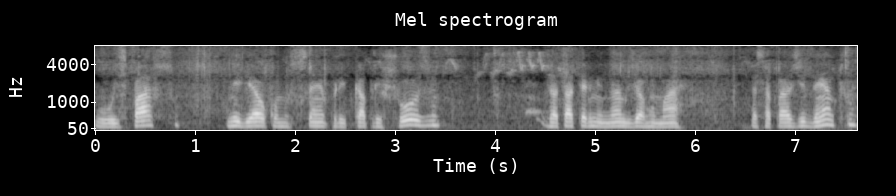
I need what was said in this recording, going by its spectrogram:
o espaço. Miguel, como sempre, caprichoso, já está terminando de arrumar essa parte de dentro.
